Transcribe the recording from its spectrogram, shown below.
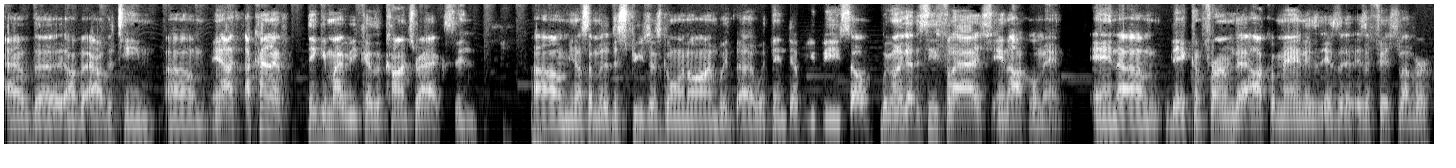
out of the out of the, out of the team, um, and I, I kind of think it might be because of contracts and um, you know, some of the disputes that's going on with uh, within WB. So we only got to see Flash and Aquaman, and um, they confirmed that Aquaman is is a, is a fish lover.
